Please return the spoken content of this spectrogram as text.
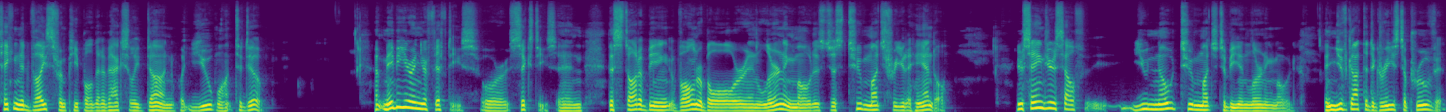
taking advice from people that have actually done what you want to do. Uh, maybe you're in your 50s or 60s, and this thought of being vulnerable or in learning mode is just too much for you to handle. You're saying to yourself, you know too much to be in learning mode, and you've got the degrees to prove it.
